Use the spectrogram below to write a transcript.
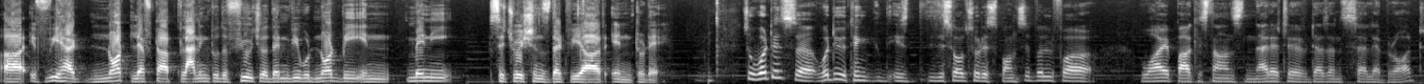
uh, if we had not left our planning to the future, then we would not be in many situations that we are in today. So what is, uh, what do you think, is this also responsible for why Pakistan's narrative doesn't sell abroad?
